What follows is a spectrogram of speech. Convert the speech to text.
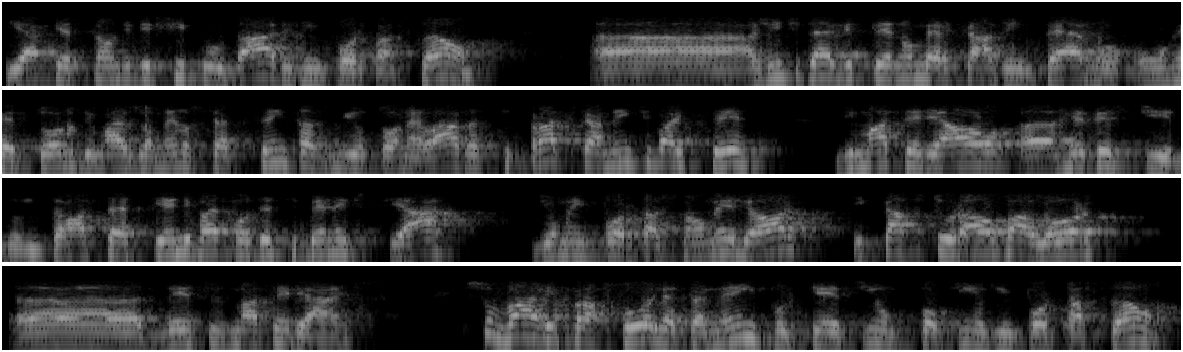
e a questão de dificuldade de importação, Uh, a gente deve ter no mercado interno um retorno de mais ou menos 700 mil toneladas, que praticamente vai ser de material revestido. Então, a CSN vai poder se beneficiar de uma importação melhor e capturar o valor uh, desses materiais. Isso vale para a folha também, porque tinha um pouquinho de importação,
